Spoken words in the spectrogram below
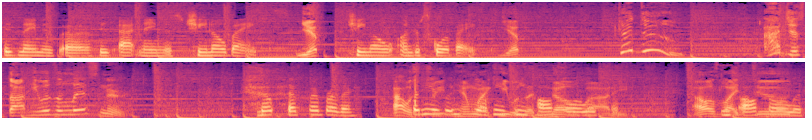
his name is uh his at name is Chino Banks. Yep, Chino underscore Banks. yep. Good dude. I just thought he was a listener. Nope, that's my brother. I was But treating him like he he's- was he's a also a nobody. listener. I was He's like, dude.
